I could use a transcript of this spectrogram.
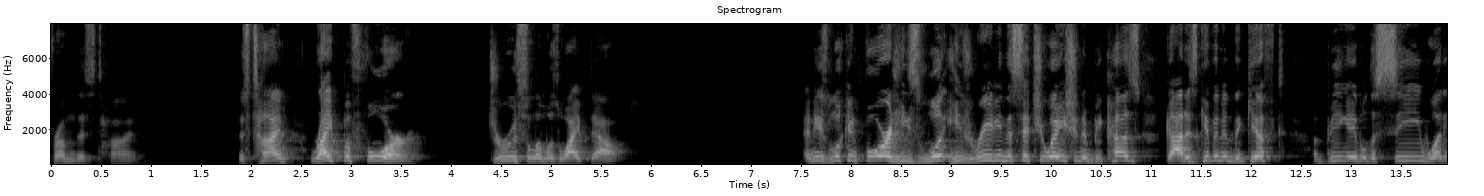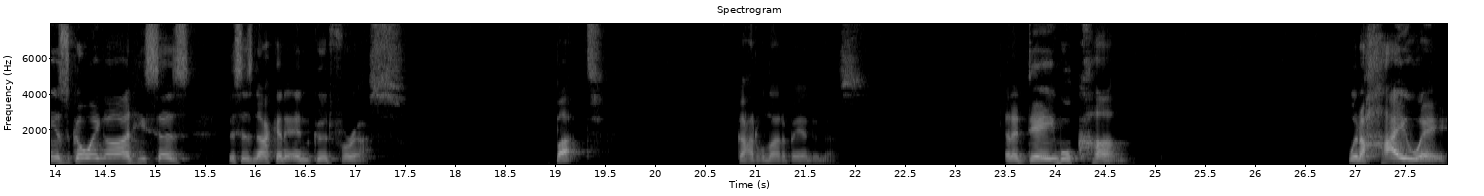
from this time. This time right before Jerusalem was wiped out. And he's looking forward, he's, look, he's reading the situation, and because God has given him the gift of being able to see what is going on, he says, This is not going to end good for us. But God will not abandon us. And a day will come when a highway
